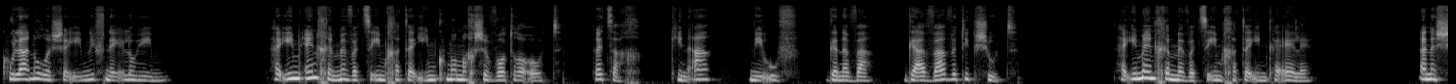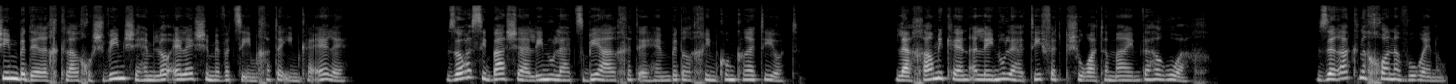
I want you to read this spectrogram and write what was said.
כולנו רשאים לפני אלוהים. האם אינכם מבצעים חטאים כמו מחשבות רעות, רצח, קנאה, ניאוף, גנבה, גאווה וטיפשות? האם אינכם מבצעים חטאים כאלה? אנשים בדרך כלל חושבים שהם לא אלה שמבצעים חטאים כאלה. זו הסיבה שעלינו להצביע על חטאיהם בדרכים קונקרטיות. לאחר מכן עלינו להטיף את פשורת המים והרוח. זה רק נכון עבורנו,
